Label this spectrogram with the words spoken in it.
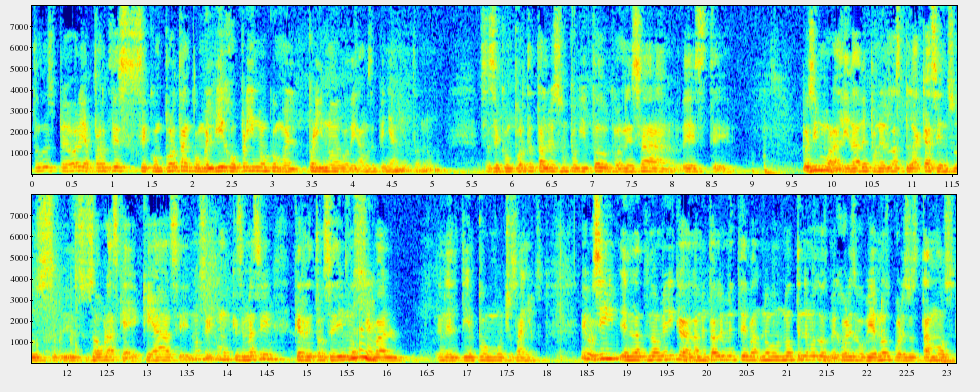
todo es peor y aparte se comportan como el viejo PRI, no como el PRI nuevo, digamos, de Peña Nieto, ¿no? O sea, se comporta tal vez un poquito con esa, este, pues inmoralidad de poner las placas en sus, sus obras que, que, hace. No sé, como que se me hace que retrocedimos igual en el tiempo muchos años. Digo, sí, en Latinoamérica lamentablemente no, no tenemos los mejores gobiernos, por eso estamos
